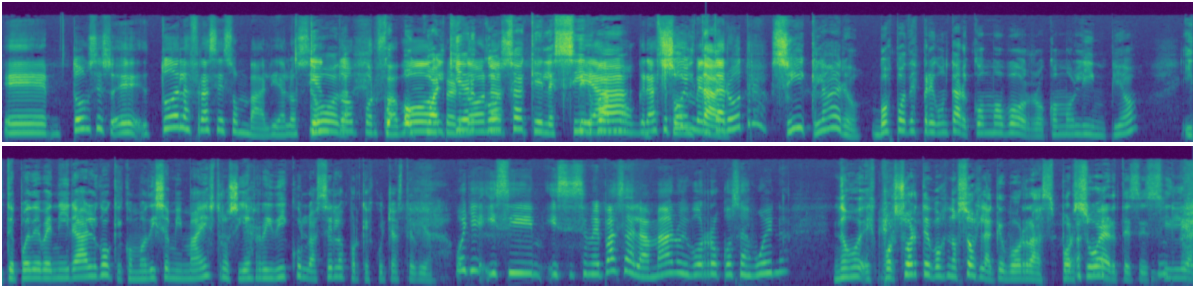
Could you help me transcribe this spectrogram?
Eh, entonces, eh, todas las frases son válidas. Lo siento, por favor. O cualquier cosa que les sirva. Gracias. ¿Puedo inventar otra? Sí, claro. Vos podés preguntar cómo borro, cómo limpio y te puede venir algo que, como dice mi maestro, si es ridículo, hacelo porque escuchaste bien. Oye, ¿y si, ¿y si se me pasa la mano y borro cosas buenas? No, es, por suerte vos no sos la que borrás, por suerte, Cecilia.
